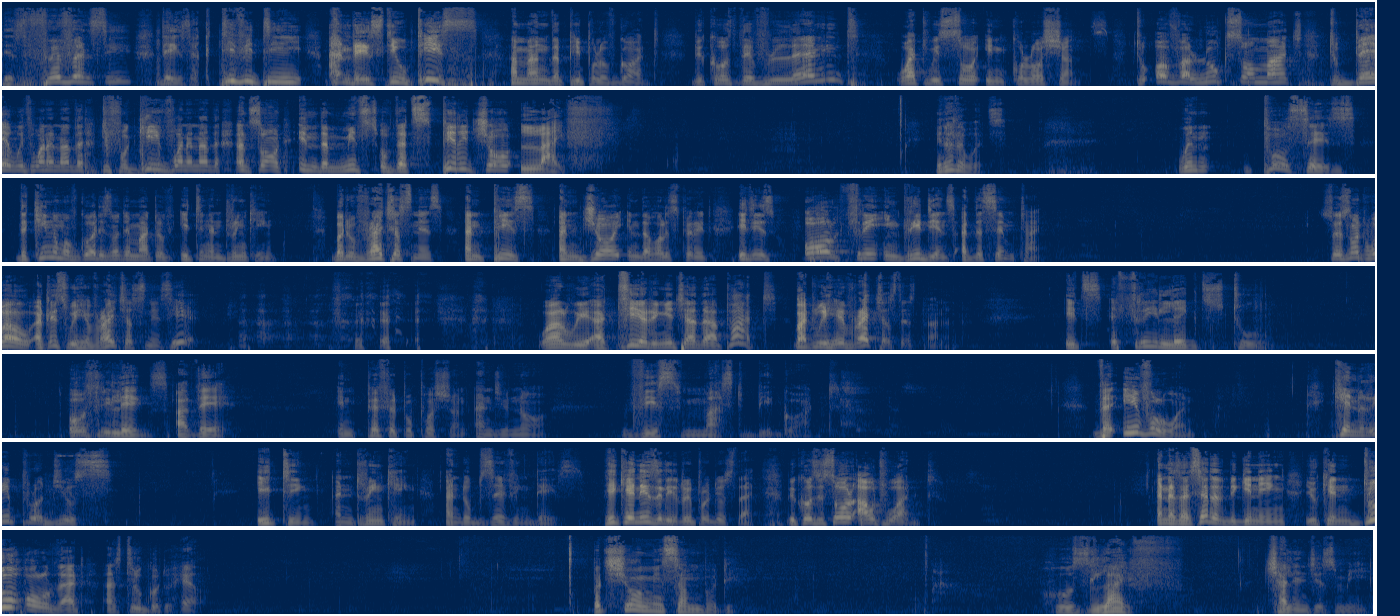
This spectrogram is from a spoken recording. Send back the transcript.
there's fervency, there's activity, and there's still peace among the people of God because they've learned what we saw in Colossians to overlook so much, to bear with one another, to forgive one another, and so on in the midst of that spiritual life. In other words, when Paul says the kingdom of God is not a matter of eating and drinking, but of righteousness and peace and joy in the Holy Spirit, it is all three ingredients at the same time. So it's not, well, at least we have righteousness here. While we are tearing each other apart, but we have righteousness. No, no, no. It's a three legged stool. All three legs are there in perfect proportion, and you know this must be God. The evil one can reproduce eating and drinking and observing days. He can easily reproduce that because it's all outward. And as I said at the beginning, you can do all that and still go to hell. But show me somebody whose life challenges me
